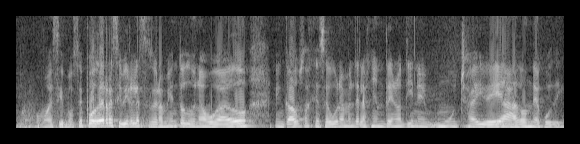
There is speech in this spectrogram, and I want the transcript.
Bueno, como decimos, es poder recibir el asesoramiento de un abogado en causas que seguramente la gente no tiene mucha idea a dónde acudir.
